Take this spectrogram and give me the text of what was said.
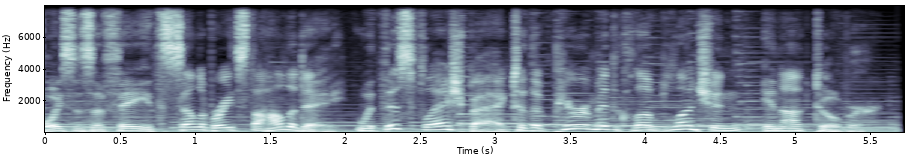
Voices of Faith celebrates the holiday with this flashback to the Pyramid Club luncheon in October.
